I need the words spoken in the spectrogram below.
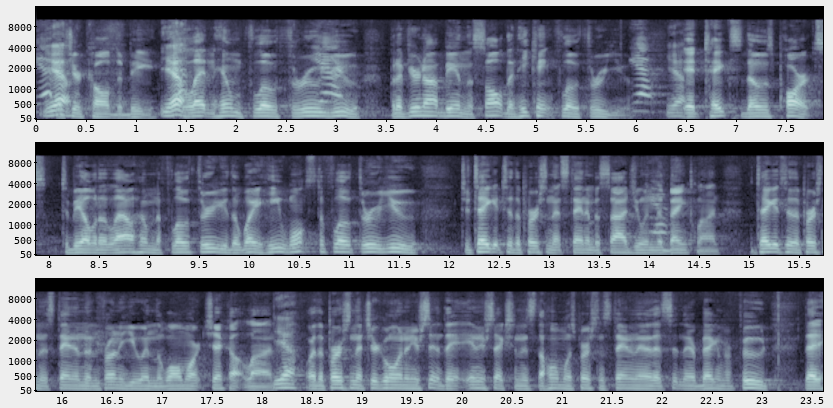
Yeah. Yeah. that you're called to be. Yeah. Letting him flow through Yeah. you. But if you're not being the salt, then he can't flow through you. Yeah. Yeah. It takes those parts to be able to allow him to flow through you the way he wants to flow through you to take it to the person that's standing beside you in the bank line. To take it to the person that's standing in front of you in the Walmart checkout line. Yeah. Or the person that you're going and you're sitting at the intersection, it's the homeless person standing there that's sitting there begging for food. That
